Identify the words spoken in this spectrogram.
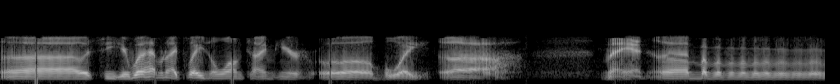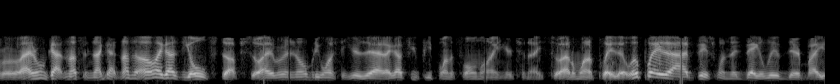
uh, let's see here. What haven't I played in a long time here? Oh, boy. Uh, man, uh, I don't got nothing. I got nothing. All I got is the old stuff. So I nobody wants to hear that. I got a few people on the phone line here tonight, so I don't want to play that. We'll play that this one, "The Day Lived There" by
